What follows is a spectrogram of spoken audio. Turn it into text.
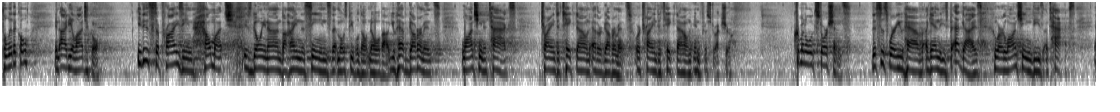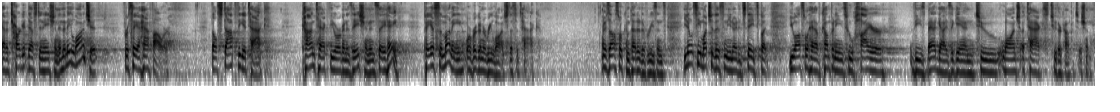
Political and ideological. It is surprising how much is going on behind the scenes that most people don't know about. You have governments launching attacks trying to take down other governments or trying to take down infrastructure. Criminal extortions. This is where you have, again, these bad guys who are launching these attacks at a target destination, and they may launch it for, say, a half hour. They'll stop the attack, contact the organization, and say, hey, pay us some money or we're going to relaunch this attack. There's also competitive reasons. You don't see much of this in the United States, but you also have companies who hire these bad guys again to launch attacks to their competition.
